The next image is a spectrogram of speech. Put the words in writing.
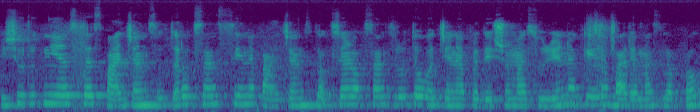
વિષુવૃત્તની આસપાસ પાંચ અંશ ઉત્તર અક્ષાંશથી અને પાંચ અંશ દક્ષિણ અક્ષાંશ ઋતુ વચ્ચેના પ્રદેશોમાં સૂર્યના કિરણો બારેમાસ લગભગ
